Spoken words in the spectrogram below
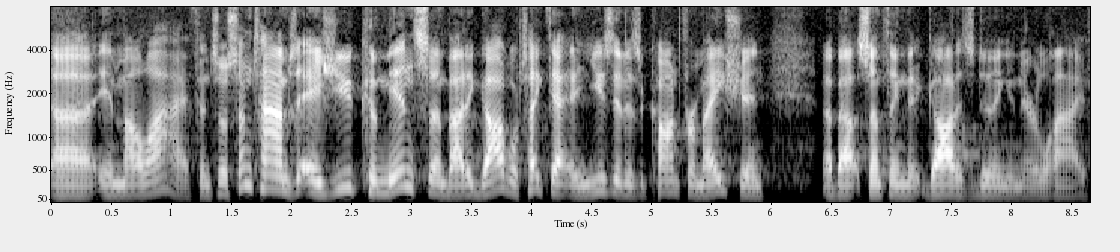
uh, in my life. And so sometimes as you commend somebody, God will take that and use it as a confirmation about something that God is doing in their life.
